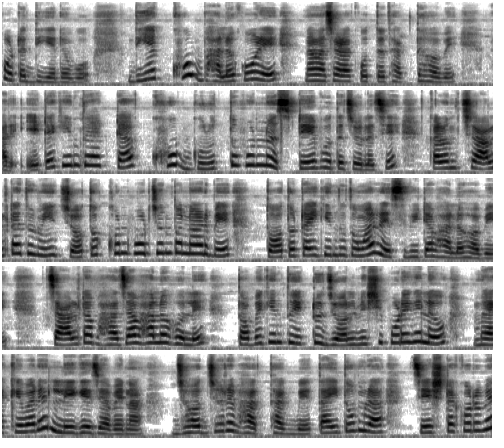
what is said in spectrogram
ওটা দিয়ে নেব। দিয়ে খুব ভালো করে নাড়াচাড়া করতে থাকতে হবে। আর এটা কিন্তু একটা খুব গুরুত্বপূর্ণ স্টেপ হতে চলেছে, কারণ চালটা তুমি যতক্ষণ পর্যন্ত নাড়বে, ততটাই কিন্তু তোমার রেসিপিটা ভালো হবে। চালটা ভাজা ভালো হলে তবে কিন্তু একটু জল বেশি পড়ে গেলেও একেবারে লেগে যাবে না। ঝরঝরে ভাত থাকবে, তাই তোমরা চেষ্টা করবে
